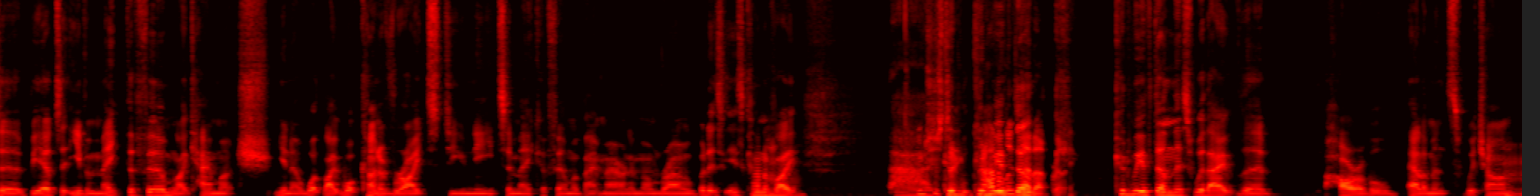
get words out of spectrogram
to be able to even make the film. Like how much you know what like what kind of rights do you need to make a film about Marilyn Monroe? But it's it's kind of like Mm. ah, Interesting. Could, could I we haven't looked done that up really. could we have done this without the horrible elements which aren't Hmm.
